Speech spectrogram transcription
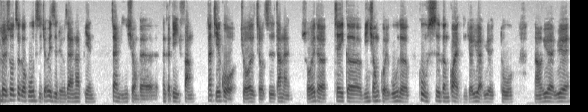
所以说这个屋子就一直留在那边，在民雄的那个地方。那结果久而久之，当然所谓的这个民雄鬼屋的故事跟怪谈就越来越多，然后越来越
